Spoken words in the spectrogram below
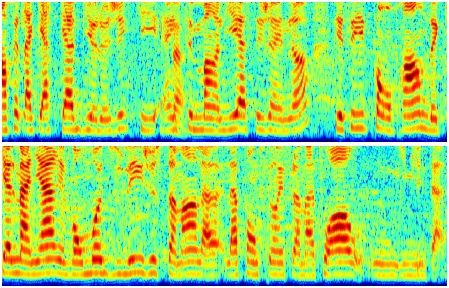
en fait, la cascade biologique qui est, C'est ça. intimement liée à ces gènes-là, puis essayer de comprendre de quelle manière ils vont moduler justement la, la fonction inflammatoire ou immunitaire.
